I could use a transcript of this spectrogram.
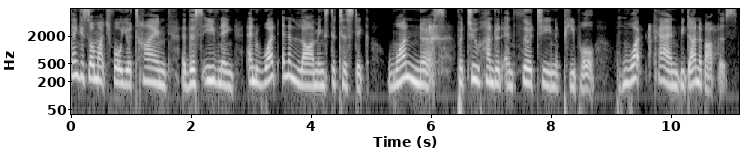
Thank you so much for your time this evening. And what an alarming statistic one nurse per 213 people. What can be done about this?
